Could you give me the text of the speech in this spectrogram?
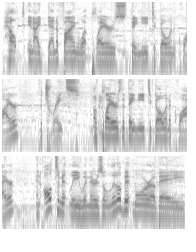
helped in identifying what players they need to go and acquire, the traits of mm-hmm. players that they need to go and acquire. And ultimately, when there's a little bit more of a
